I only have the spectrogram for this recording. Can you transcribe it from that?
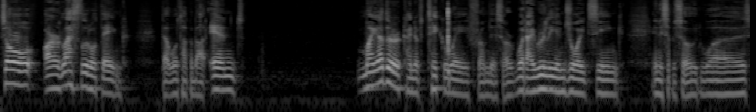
so our last little thing that we'll talk about, and my other kind of takeaway from this, or what I really enjoyed seeing in this episode, was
